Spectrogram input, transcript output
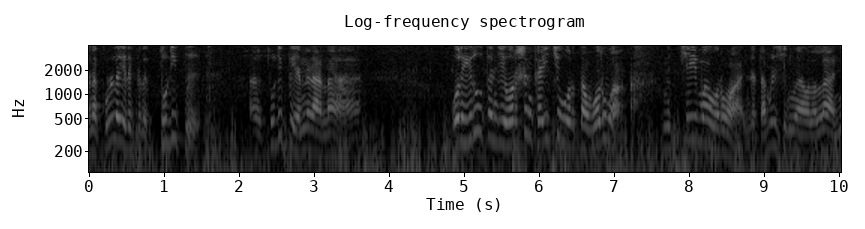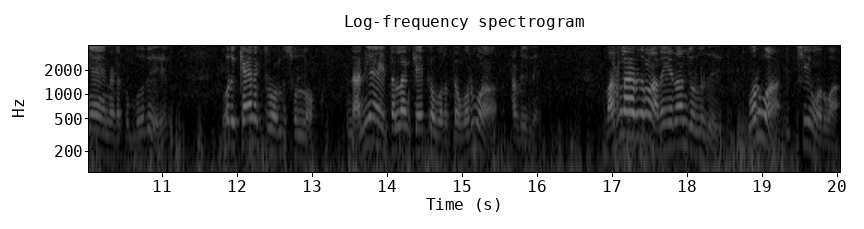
எனக்குள்ளே இருக்கிற துடிப்பு துடிப்பு என்னடான்னா ஒரு இருபத்தஞ்சி வருஷம் கழிச்சு ஒருத்தன் வருவான். நிச்சயமாக வருவான். இந்த தமிழ் சினிமாவிலலாம் அநியாயம் நடக்கும்போது ஒரு கேரக்டர் வந்து சொல்லும். இந்த அநியாயத்தெல்லாம் கேட்க ஒருத்தன் வருவான் அப்படின்னு. வரலாறும் அதே தான் சொல்லுது. வருவான் நிச்சயம் வருவான்.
